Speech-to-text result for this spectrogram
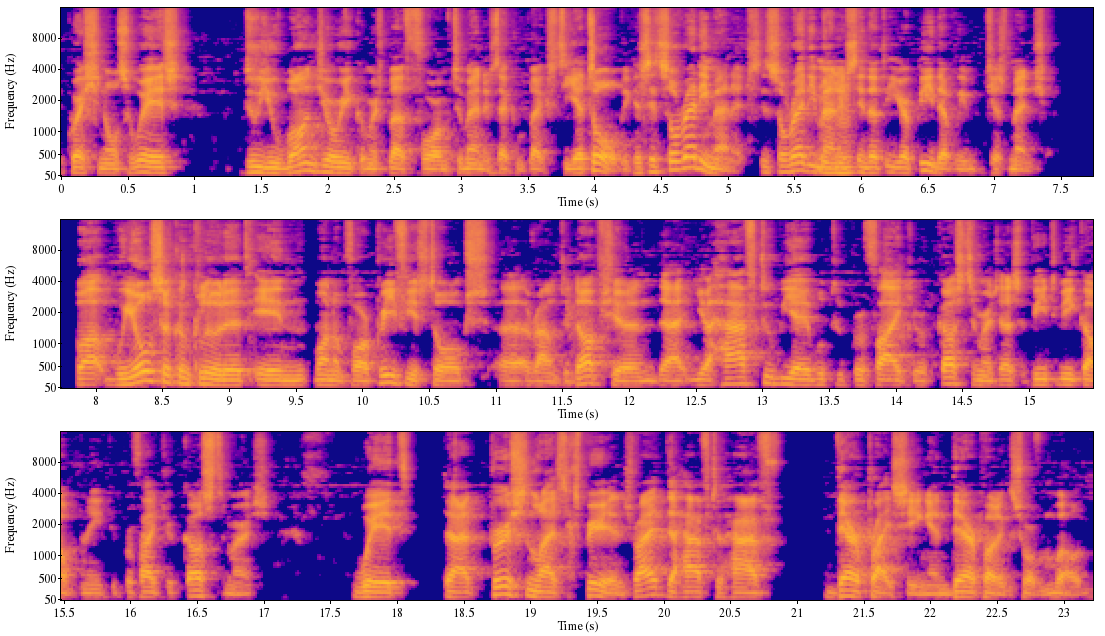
The question also is, do you want your e-commerce platform to manage that complexity at all? Because it's already managed. It's already mm-hmm. managed mm-hmm. in that ERP that we just mentioned. But we also concluded in one of our previous talks uh, around adoption that you have to be able to provide your customers, as a B2B company, to provide your customers with that personalized experience, right? They have to have their pricing and their product assortment, well,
